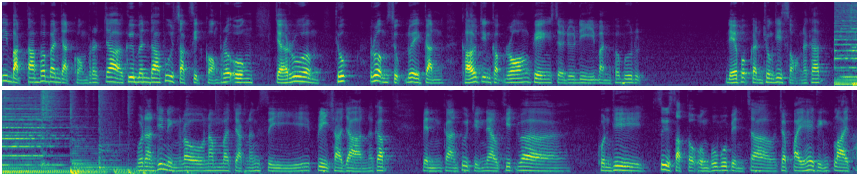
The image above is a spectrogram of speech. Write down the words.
ฏิบัติตามพระบัญญัติของพระเจ้า คือบรรดาผู้ศักดิ์สิทธิ์ของพระองค์ จะร่วมทุกข์ร่วมสุขด้วยกัน เขาจึงขับร้องเพลงเสดุดีบรรพบุรุษ เดี๋ยวพบกันช่วงที่สองนะครับ บทอ่านที่หนึ่งเรานำมาจากหนังสือปรีชาญาณนะครับ เป็นการพูดถึงแนวคิดว่าคนที่ซื่อสัตย์ต่อองค์ผู้ผู้เป็นเจ้า จะไปให้ถึงปลายท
